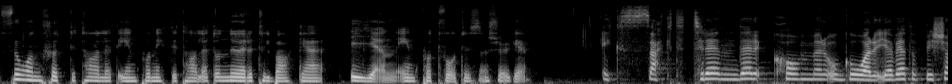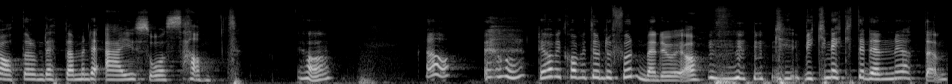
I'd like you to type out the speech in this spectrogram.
från 70-talet in på 90-talet och nu är det tillbaka igen in på 2020. Exakt, trender kommer och går. Jag vet att vi tjatar om detta men det är ju så sant. Ja. Ja, det har vi kommit underfund med du och jag. Vi knäckte den nöten.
